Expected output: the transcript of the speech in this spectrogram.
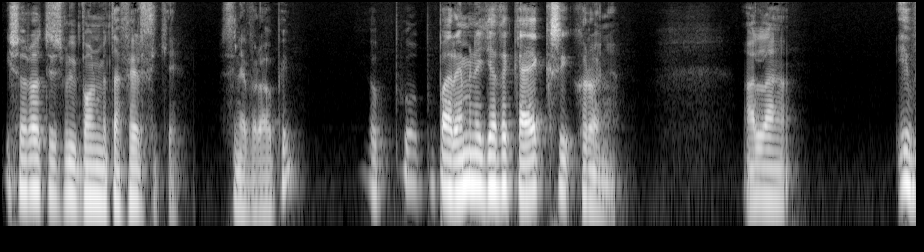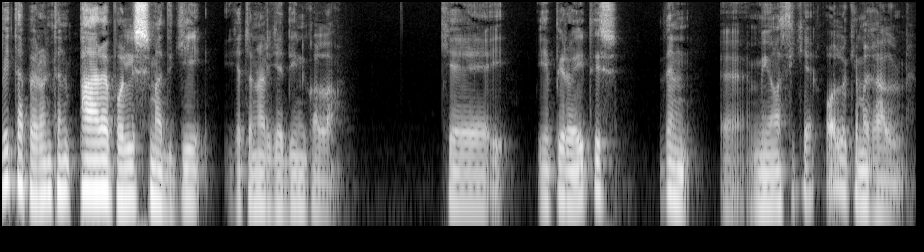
Η σωρό της λοιπόν μεταφέρθηκε στην Ευρώπη, που παρέμεινε για 16 χρόνια. Αλλά η Εβίτα Περόν ήταν πάρα πολύ σημαντική για τον Αργεντίνικο λαό. Και η επιρροή της δεν ε, μειώθηκε όλο και μεγάλωνε.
